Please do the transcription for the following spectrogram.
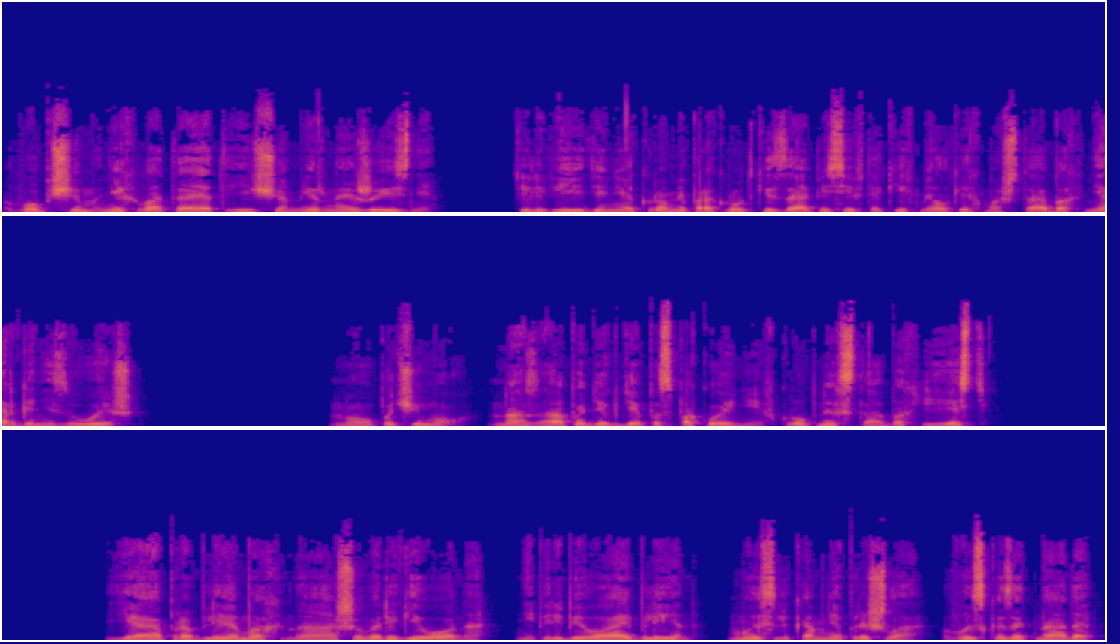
В общем, не хватает еще мирной жизни. Телевидение, кроме прокрутки записей в таких мелких масштабах, не организуешь. Ну почему? На Западе, где поспокойнее, в крупных стабах есть. Я о проблемах нашего региона. Не перебивай, блин. Мысль ко мне пришла. Высказать надо.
